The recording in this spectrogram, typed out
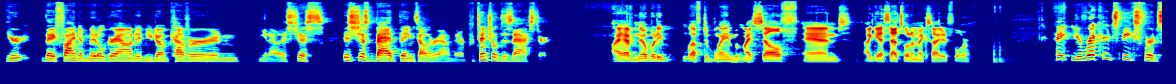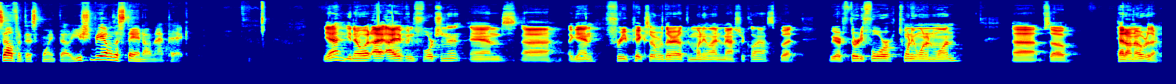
you're they find a middle ground and you don't cover, and you know it's just it's just bad things all around there. Potential disaster. I have nobody left to blame but myself, and I guess that's what I'm excited for. Hey, your record speaks for itself at this point, though. You should be able to stand on that pick. Yeah, you know what? I, I've been fortunate, and uh, again, free picks over there at the Moneyline Masterclass. But we are 34, 21, and 1. Uh, so head on over there.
